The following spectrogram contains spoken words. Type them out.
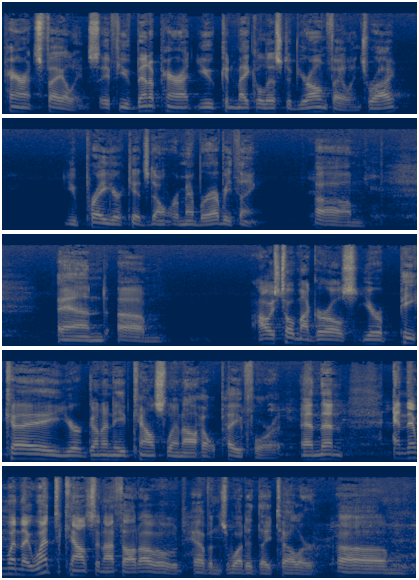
parents' failings. If you've been a parent, you can make a list of your own failings, right? You pray your kids don't remember everything. Um, and um, I always told my girls, "You're a PK. You're going to need counseling. I'll help pay for it." And then, and then when they went to counseling, I thought, "Oh heavens, what did they tell her?" Um,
